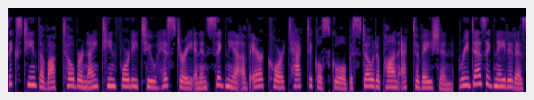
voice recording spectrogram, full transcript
16th of October 1942 history and insignia of Air Corps Tactical School bestowed upon activation, redesignated as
